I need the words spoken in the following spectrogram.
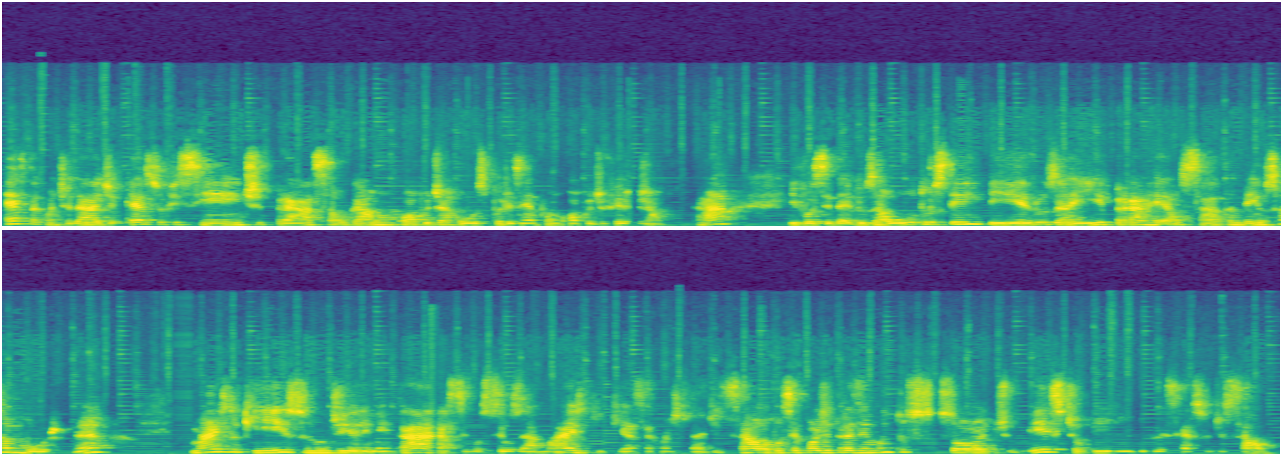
esta quantidade é suficiente para salgar um copo de arroz, por exemplo, um copo de feijão, tá? E você deve usar outros temperos aí para realçar também o sabor, né? Mais do que isso, no dia alimentar, se você usar mais do que essa quantidade de sal, você pode trazer muito sódio. Este é o perigo do excesso de sal.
